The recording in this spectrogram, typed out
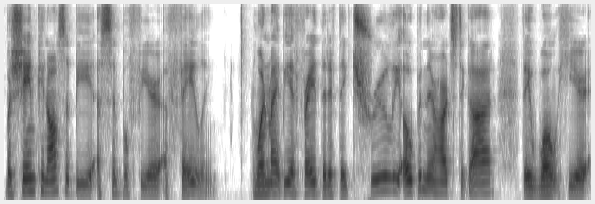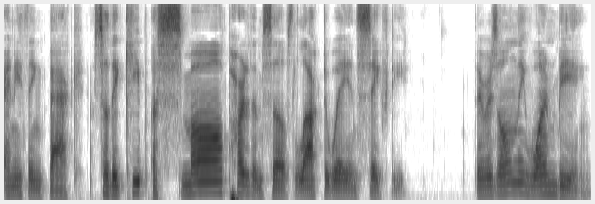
but shame can also be a simple fear of failing. One might be afraid that if they truly open their hearts to God, they won't hear anything back. So they keep a small part of themselves locked away in safety. There is only one being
